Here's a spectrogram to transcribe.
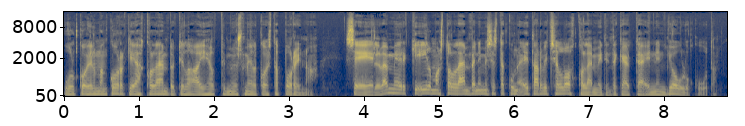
Ulkoilman korkeahko lämpötila aiheutti myös melkoista porinaa. Selvä merkki ilmaston lämpenemisestä, kun ei tarvitse lohkolämmitintä käyttää ennen joulukuuta –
